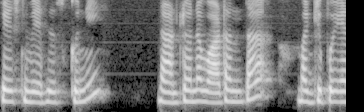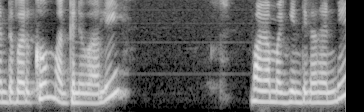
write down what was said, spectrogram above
పేస్ట్‌ని వేసేసుకొని దాంట్లోనే వాటంతా మగ్గిపోయేంత వరకు మగ్గనివ్వాలి. బాగా మగ్గింది కదండి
